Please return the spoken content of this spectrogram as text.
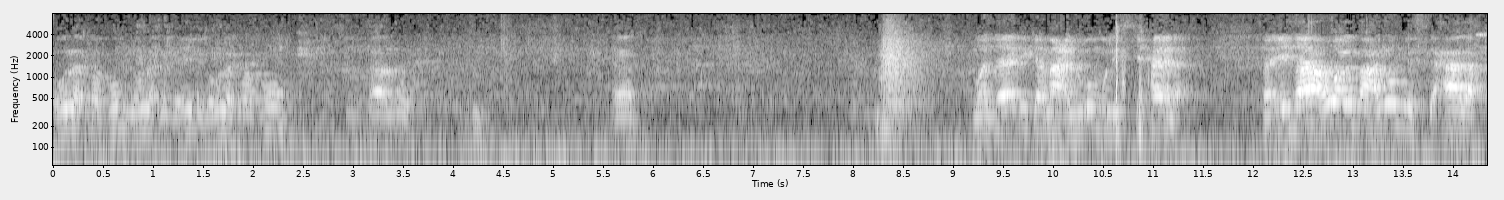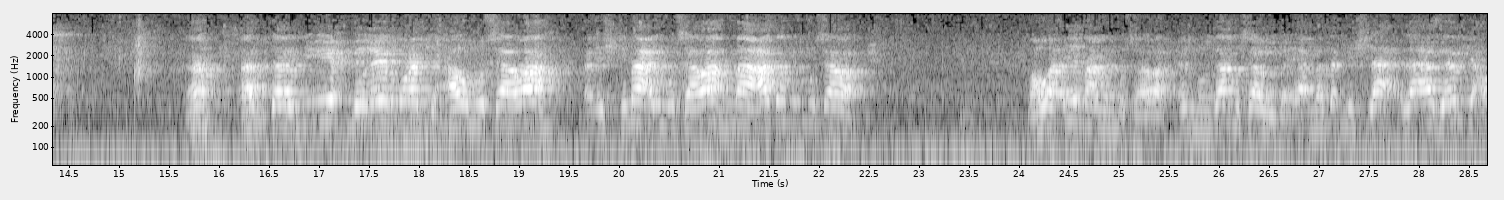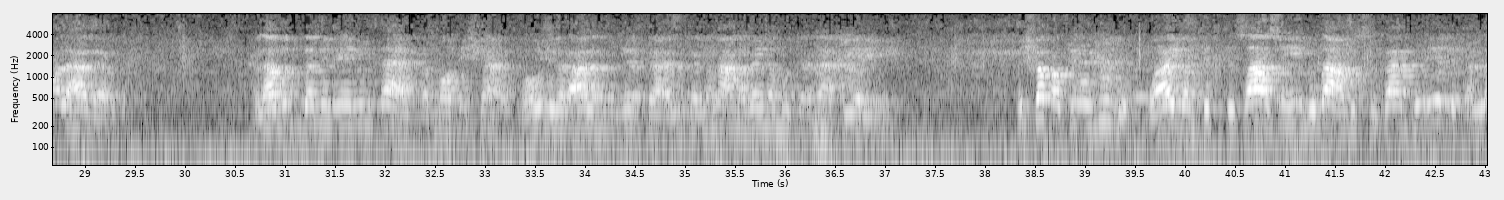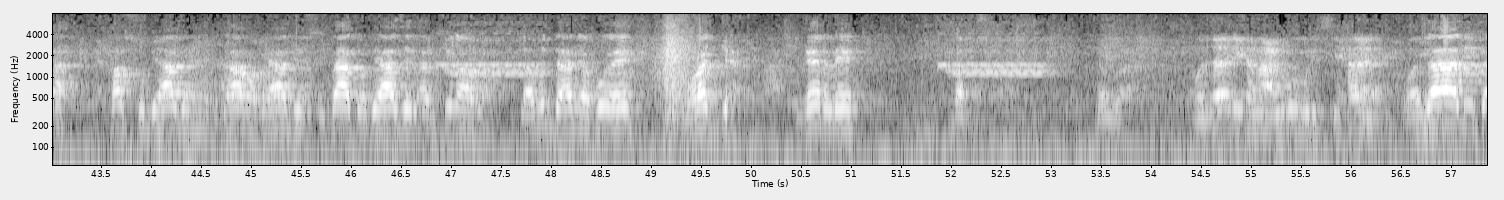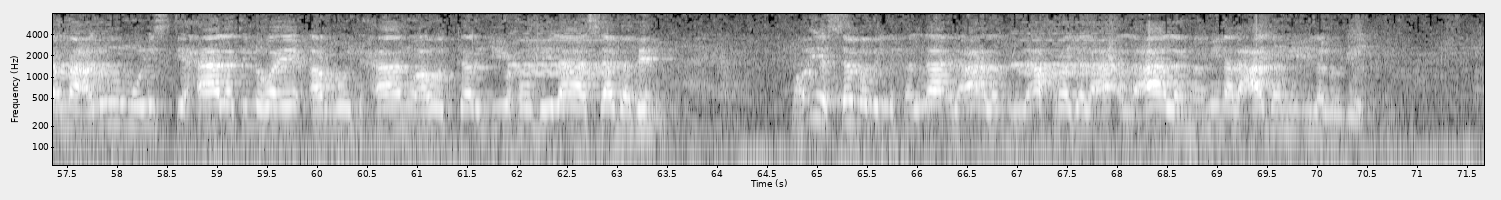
بقول لك مفهوم يقول لك ادعي لي بقول لك مفهوم. لا قول إيه وذلك معلوم الاستحالة. ما فإذا هو المعلوم الاستحالة؟ ها؟ الترجيح بغير مرجح أو مساواة اجتماع المساواة مع عدم المساواة. وهو إيه معنى المساواة؟ إنه ده مساوي ده يعني ما ده مش لا لا هذا يرجح ولا هذا يرجح. ولا بد من إيه؟ من فاعل. طب ما فيش فاعل. ووجد العالم من غير فاعل. يبقى جمعنا بين متنافيين. مش فقط في وجوده وأيضا في اختصاصه ببعض الصفات. دي إيه اللي خلاه خص بهذا المقدار وبهذه الصفات وبهذه الامكنه لابد أن يكون إيه؟ مرجح. غير الإيه؟ نفس يلا. وذلك معلوم الاستحالة. وذلك معلوم الاستحالة اللي هو إيه؟ الرجحان أو الترجيح بلا سبب. ما هو إيه السبب اللي خلاه العالم اللي الع- العالم من العدم إلى الوجود؟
